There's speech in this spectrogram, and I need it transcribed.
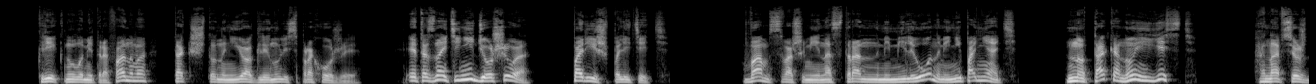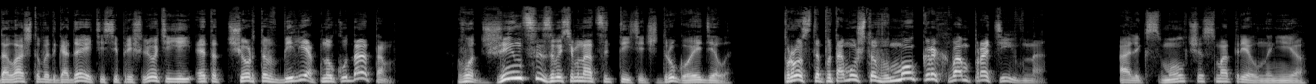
— крикнула Митрофанова, так что на нее оглянулись прохожие. «Это, знаете, недешево в Париж полететь. Вам с вашими иностранными миллионами не понять, но так оно и есть. Она все ждала, что вы догадаетесь и пришлете ей этот чертов билет, но куда там? Вот джинсы за 18 тысяч — другое дело. Просто потому, что в мокрых вам противно. Алекс молча смотрел на нее.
